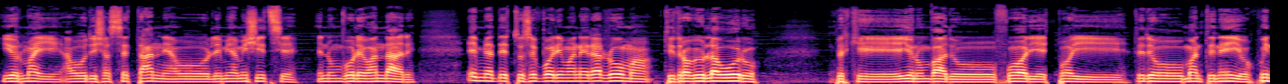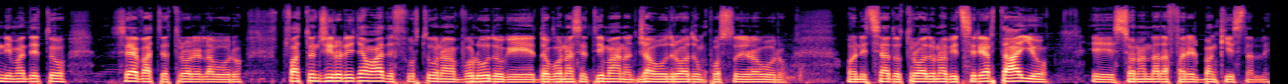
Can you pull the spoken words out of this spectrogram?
Io ormai avevo 17 anni, avevo le mie amicizie e non volevo andare. E mi ha detto se vuoi rimanere a Roma ti trovi un lavoro perché io non vado fuori e poi ti devo mantenere io. Quindi mi ha detto se vatti a trovare il lavoro. Ho fatto un giro di chiamate e fortuna ha voluto che dopo una settimana già avevo trovato un posto di lavoro ho iniziato, ho trovato una pizzeria al taglio e sono andato a fare il banchista lì.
